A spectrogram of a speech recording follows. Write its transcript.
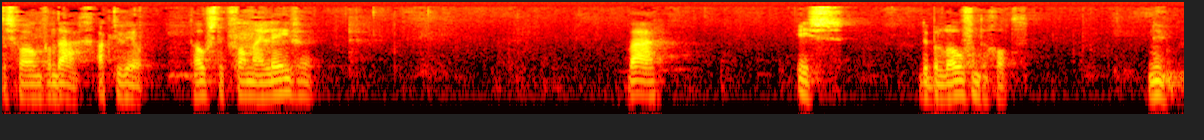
Is gewoon vandaag, actueel. Het hoofdstuk van mijn leven. Waar is de belovende God? Nu.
